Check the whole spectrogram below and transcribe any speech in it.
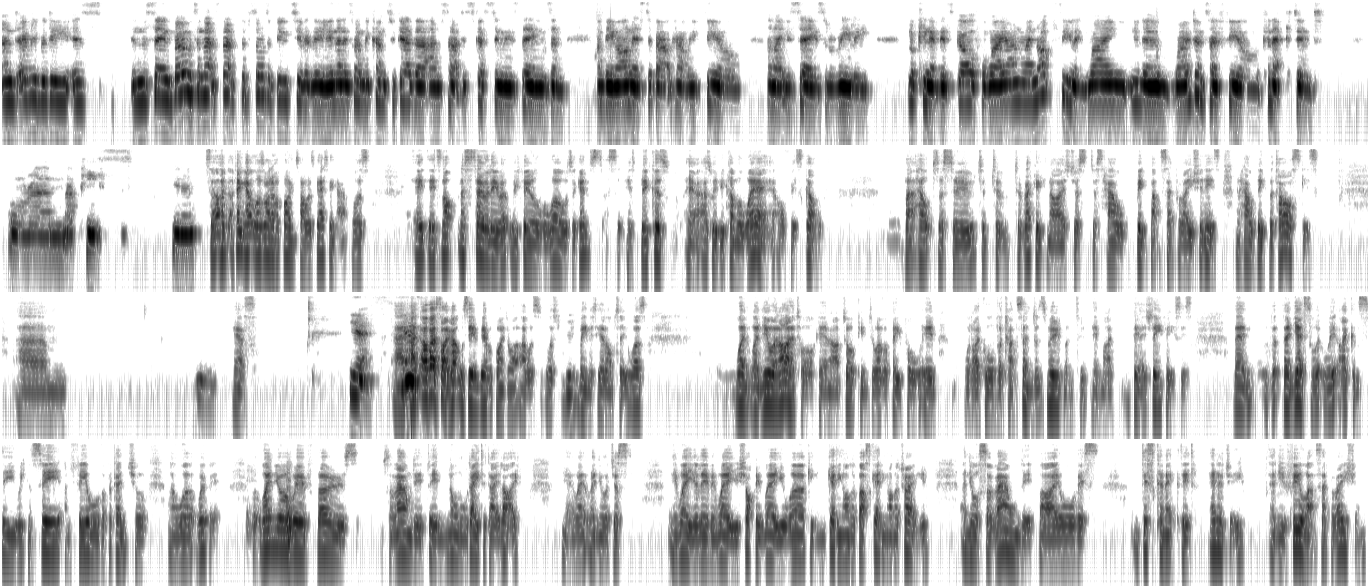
and everybody is in the same boat, and that's that's the sort of beauty of it, really. And then it's when we come together and start discussing these things and and being honest about how we feel, and like you say, sort of really looking at this gulf or why am I not feeling? Why, you know, why don't I feel connected or um, at peace? You know? So I, I think that was one of the points I was getting at was it, it's not necessarily that we feel the world's against us. It's because yeah, as we become aware of this gulf, that helps us to, to, to, to recognise just, just how big that separation is and how big the task is. Um, Mm. yes. Yes. And, yes. and, oh, that's right. That was the, the other point I was was Mm. meaning to get onto was when when you and I are talking, I'm talking to other people in what I call the transcendence movement in, in my PhD thesis. Then, then yes, we, we, I can see we can see and feel the potential and work with it. But when you're with those surrounded in normal day-to-day life, you know, when, when you're just in where you live, in where you shop, in where you're working, getting on a bus, getting on a train, and you're surrounded by all this disconnected energy, and you feel that separation,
